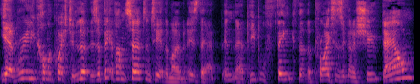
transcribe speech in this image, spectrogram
yeah, really common question. Look, there's a bit of uncertainty at the moment, is there? Isn't there? People think that the prices are going to shoot down.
